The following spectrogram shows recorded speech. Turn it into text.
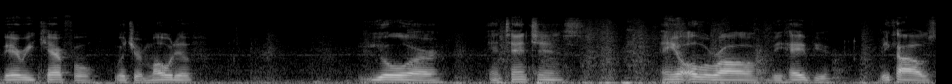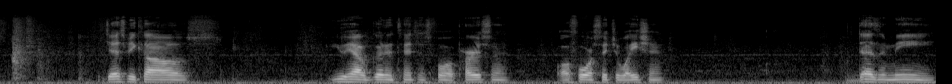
very careful with your motive, your intentions, and your overall behavior. Because just because you have good intentions for a person or for a situation doesn't mean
